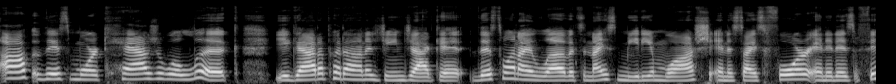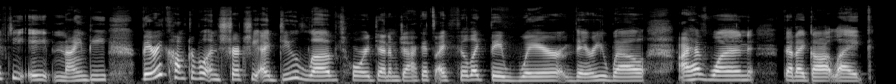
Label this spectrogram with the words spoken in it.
off this more casual look you gotta put on a jean jacket. This one i love. It's a nice medium wash in a size 4 and it is 58.90 very comfortable and stretchy. I do love torrid denim jackets. I feel like they wear very well. I have one one that I got like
